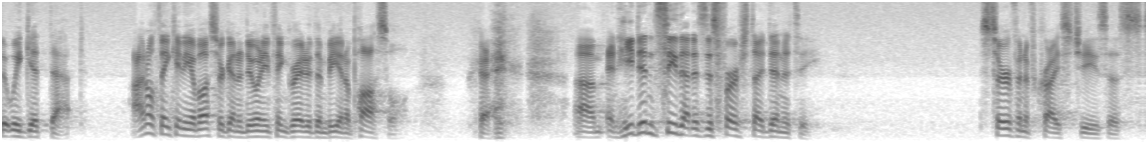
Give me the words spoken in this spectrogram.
that we get that. I don't think any of us are going to do anything greater than be an apostle. Okay? Um, and he didn't see that as his first identity servant of Christ Jesus,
